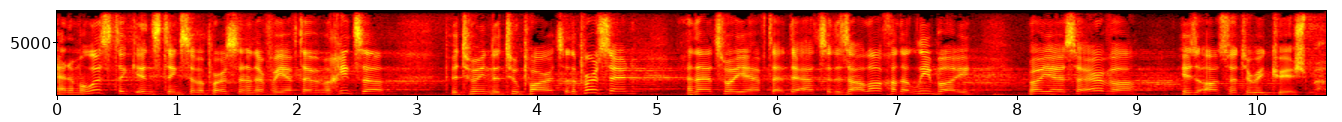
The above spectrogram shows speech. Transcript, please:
animalistic instincts of a person, and therefore you have to have a mechitza between the two parts of the person, and that's why you have to. The that's the halacha that libai raya erva is also to read Kriyashma.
